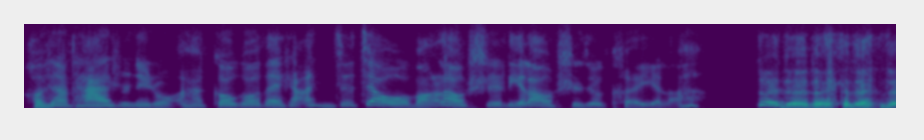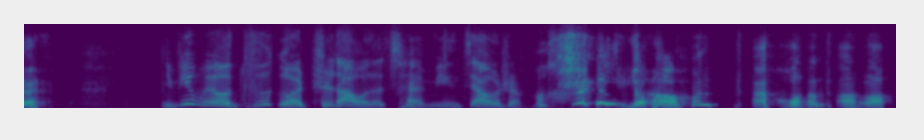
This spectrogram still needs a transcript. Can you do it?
好像他是那种啊高高在上啊，你就叫我王老师、李老师就可以了。对对对对对，你并没有资格知道我的全名叫什么。是的，太荒唐了。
